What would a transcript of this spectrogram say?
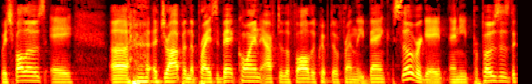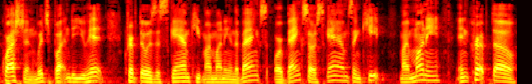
which follows a uh, a drop in the price of Bitcoin after the fall of the crypto-friendly bank Silvergate, and he proposes the question, which button do you hit? Crypto is a scam, keep my money in the banks, or banks are scams and keep my money in crypto?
